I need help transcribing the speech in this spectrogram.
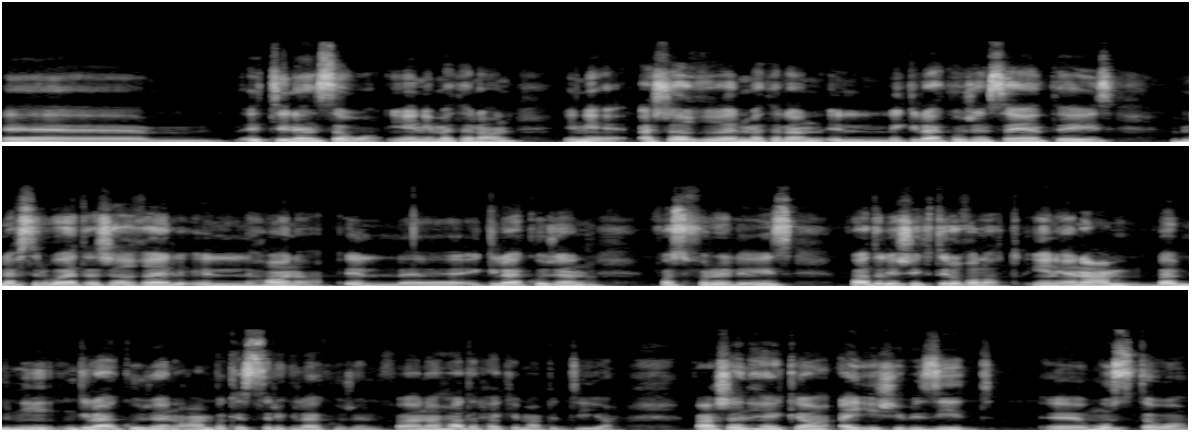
التنين سوا. يعني مثلا اني أشغل مثلا ال glycogen synthase بنفس الوقت أشغل هون ال glycogen phosphorylase. فهذا الإشي كتير غلط. يعني أنا عم ببني جلايكوجين وعم بكسر جلايكوجين فأنا هذا الحكي ما بدي إياه. فعشان هيك أي إشي بيزيد آه، مستوى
